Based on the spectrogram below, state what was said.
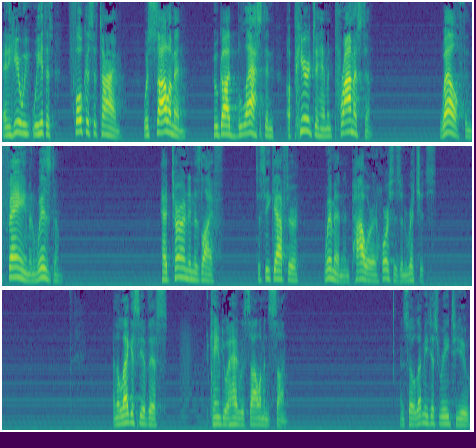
And here we, we hit this focus of time with Solomon, who God blessed and appeared to him and promised him wealth and fame and wisdom, had turned in his life to seek after women and power and horses and riches. And the legacy of this came to a head with Solomon's son. And so let me just read to you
